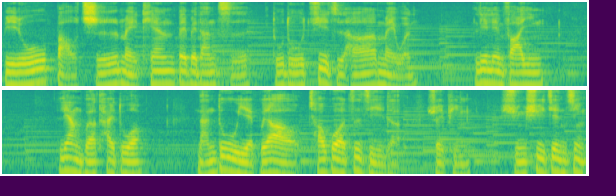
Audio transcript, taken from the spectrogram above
比如保持每天背背单词、读读句子和美文，练练发音，量不要太多，难度也不要超过自己的。水平循序渐进，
